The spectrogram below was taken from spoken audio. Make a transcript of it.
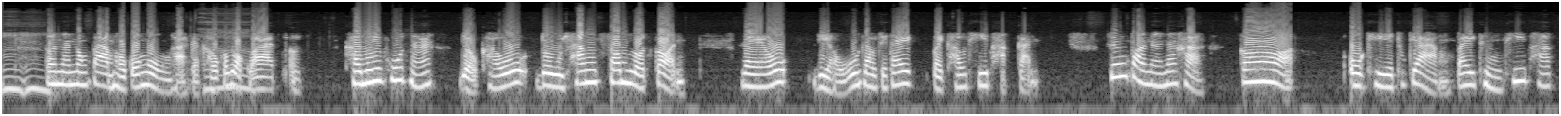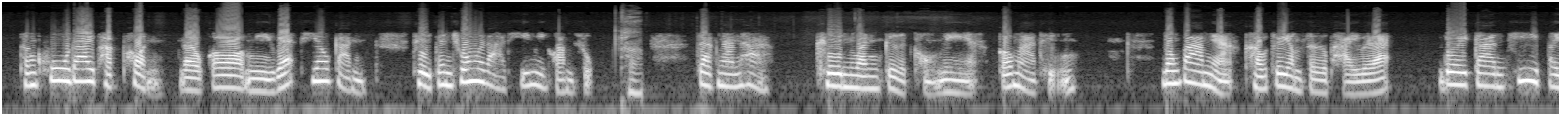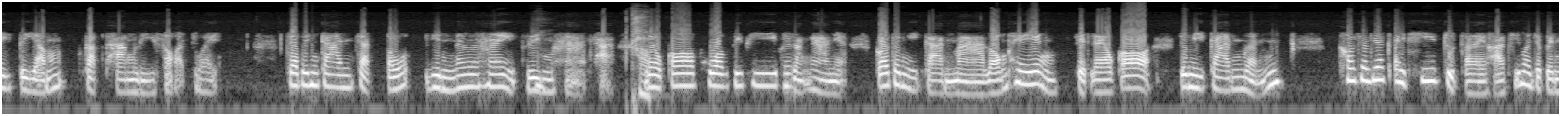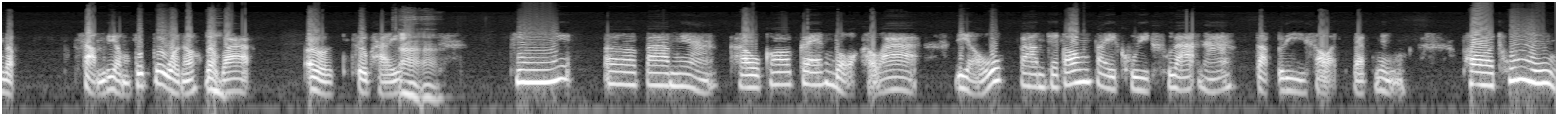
อืมอืมตอนนั้นน้องปาล์มเขาก็งงค่ะ แต่เขาก็อ่าบอกว่า เออเขาไม่ได้พูดนะ เดี๋ยวเขาดูช่างซ่อมรถก่อน แล้วเดี๋ยวเราจะได้ไปเข้าที่พักกัน ซึ่งตอนนั้นนะคะก็โอเคทุกอย่างไปถึงที่พักทั้งคู่ได้พักผ่อน แล้วก็มีแวะเที่ยวกัน ถือเป็นช่วงเวลาที่มีความสุขครับ จากนั้นค่ะ คืนวันเกิดของเมย์อะก็มาถึง น้องปาล์มเนี่ย เขาเตรียมเซอร์ไพรส์ไว้แล้ว โดยการที่ไปเตรียมกับทางรีสอร์ทด้วย จะเป็นการจัดโต๊ะดินเนอร์ให้ริมหาดค่ะครับแล้วก็พวกพี่ๆพนักงานเนี่ย ก็จะมีการมาร้องเพลง เสร็จแล้วก็จะมีการเหมือน เขาจะเรียกไอ้ที่จุดอะไรคะที่มันจะเป็นแบบสามเหลี่ยมปุ๊บๆอะเนาะแบบว่า เออเซอร์ไพรส์อ่าอ่าทีนี้เอ่อปาล์มเนี่ย เขาก็แกล้งบอกค่ะว่า เดี๋ยวปาล์มจะต้องไปคุยธุระนะ กับรีสอร์ทแบบหนึ่ง พอทุ่มหนึง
